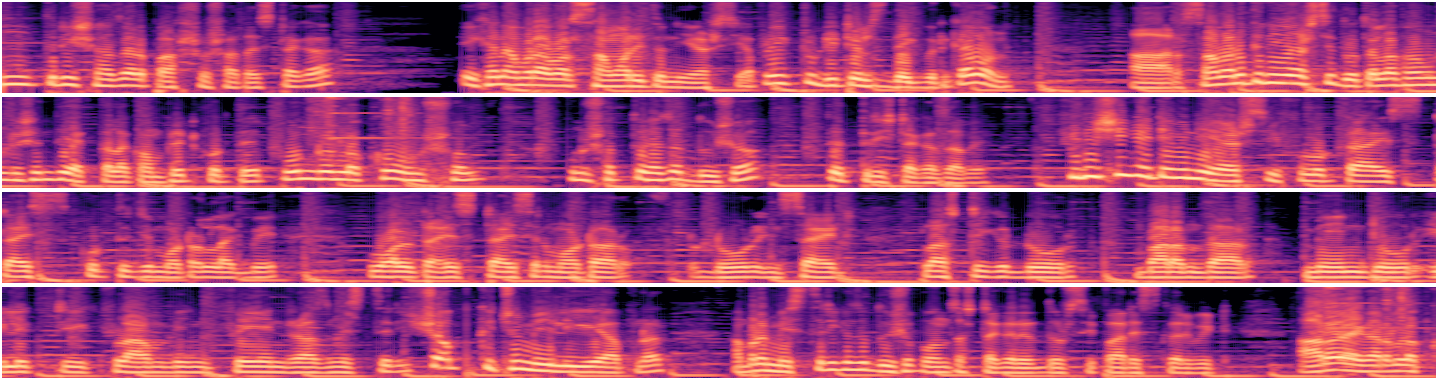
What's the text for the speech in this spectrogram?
উনত্রিশ হাজার পাঁচশো সাতাশ টাকা। এখানে আমরা আবার সামারিতে নিয়ে আসছি। আপনি একটু ডিটেলস দেখবেন, কেমন? আর সামারিতে নিয়ে আসছি, দোতলা ফাউন্ডেশন দিয়ে একতলা কমপ্লিট করতে পনেরো লক্ষ উনসল উনসত্তর হাজার দুইশো তেত্রিশ টাকা যাবে। ফিনিশিং আইটেমে নিয়ে আসছি ফ্লোর টাইস টাইস করতে যে মোটর লাগবে ওয়াল টাইস টাইসের মোটর ডোর ইনসাইড প্লাস্টিকের ডোর, বারান্দার main door electric plumbing fan রাজমিস্ত্রি সব কিছু মিলিয়ে আপনার, আমরা মিস্ত্রি কিন্তু দুশো পঞ্চাশ টাকা রেট ধরছি পার স্কোয়ার ফিট আরও এগারো লক্ষ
